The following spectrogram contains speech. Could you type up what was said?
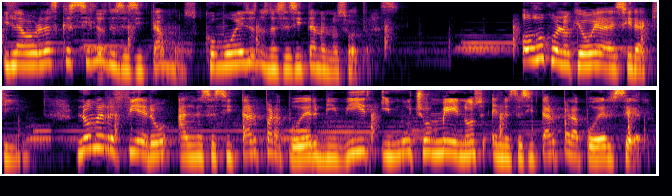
y la verdad es que sí los necesitamos, como ellos nos necesitan a nosotras. Ojo con lo que voy a decir aquí. No me refiero al necesitar para poder vivir y mucho menos el necesitar para poder ser.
